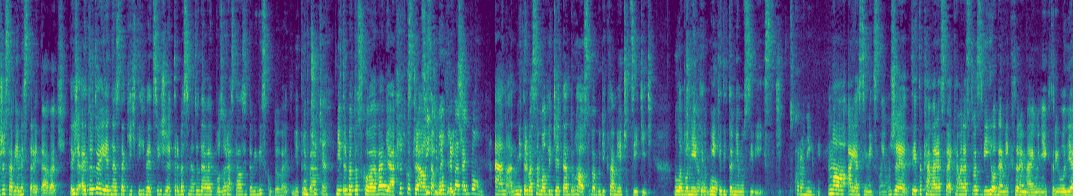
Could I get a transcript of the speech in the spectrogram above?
že sa vieme stretávať. Takže aj toto je jedna z takých tých vecí, že treba si na to dávať pozor a stále si to vydiskutovať. Netreba, Určite. netreba to schovávať a Všetko, čo stále sa cítime, modliť. treba dať von. Áno, a netreba sa modliť, že tá druhá osoba bude k vám niečo cítiť. Lebo Určite, niekedy, lebo- niekedy to nemusí výjsť. Skoro nikdy. No a ja si myslím, že tieto kamarátstva aj kamarátstva s výhodami, ktoré majú niektorí ľudia,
